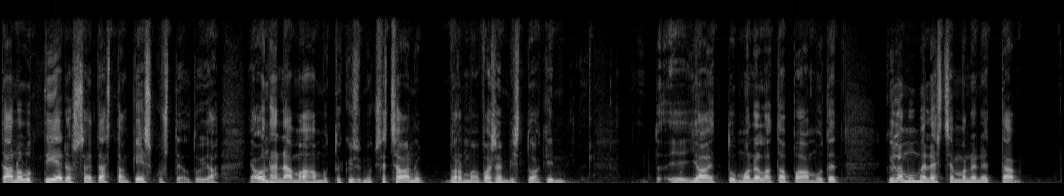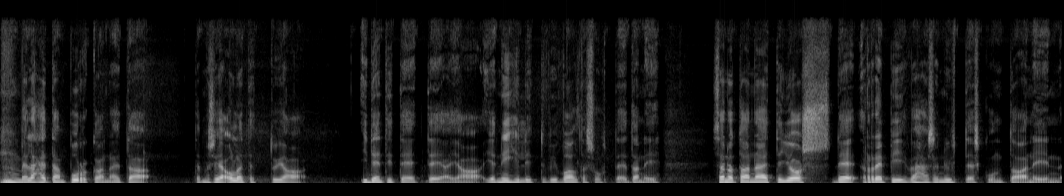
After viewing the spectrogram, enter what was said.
tämä on ollut tiedossa ja tästä on keskusteltu. Ja, ja onhan nämä maahanmuuttokysymykset saanut varmaan vasemmistoakin jaettu monella tapaa, mutta et, kyllä mun mielestä semmoinen, että me lähdetään purkaa näitä tämmöisiä oletettuja identiteettejä ja, ja niihin liittyviä valtasuhteita, niin sanotaan näin, että jos ne repii vähän sen yhteiskuntaa, niin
